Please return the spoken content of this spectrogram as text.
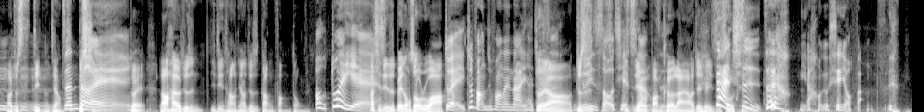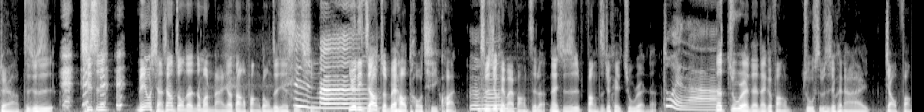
然后就死定了这样子，真的哎，对。然后还有就是你一定常常听到就是当房东哦，对耶，他其实也是被动收入啊，对，就房子放在那里，他对啊，就是一直收钱，一直有房客来，然后就可以一直收钱。但是这样你要有先有房子，对啊，这就是其实没有想象中的那么难，要当房东这件事情是吗？因为你只要准备好头期款。是不是就可以买房子了？那你是不是房子就可以租人了？对啦，那租人的那个房租是不是就可以拿来缴房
